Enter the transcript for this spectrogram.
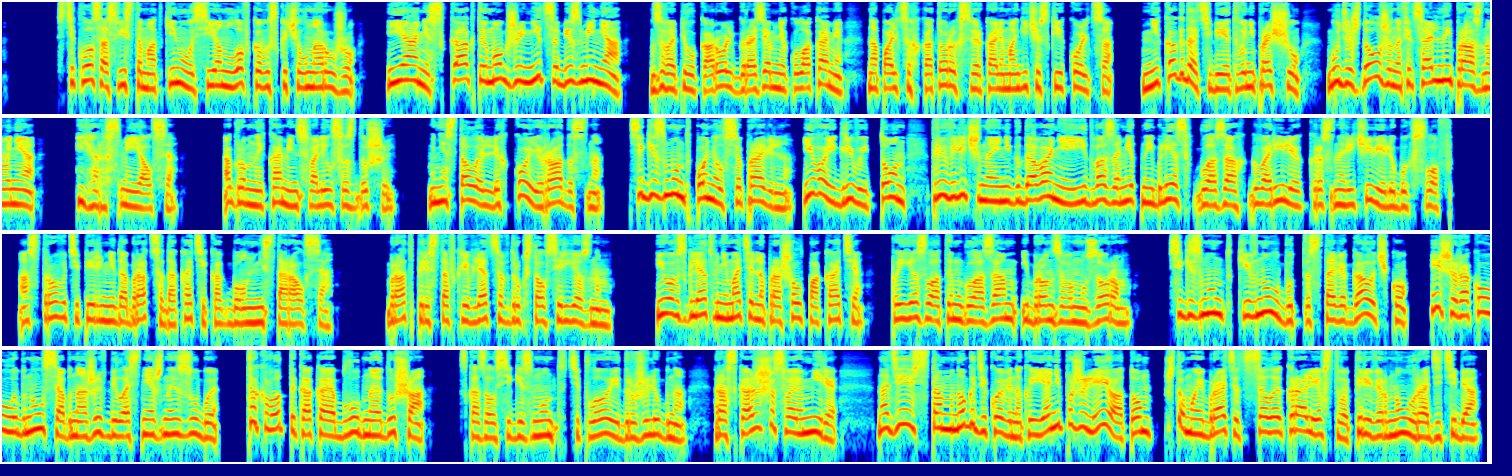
Стекло со свистом откинулось, и он ловко выскочил наружу. «Янис, как ты мог жениться без меня?» — завопил король, грозя мне кулаками, на пальцах которых сверкали магические кольца. «Никогда тебе этого не прощу! Будешь должен официальные празднования!» Я рассмеялся. Огромный камень свалился с души. Мне стало легко и радостно. Сигизмунд понял все правильно. Его игривый тон, преувеличенное негодование и едва заметный блеск в глазах говорили красноречивее любых слов. Острову теперь не добраться до Кати, как бы он ни старался. Брат, перестав кривляться, вдруг стал серьезным. Его взгляд внимательно прошел по Кате, по ее золотым глазам и бронзовым узорам. Сигизмунд кивнул, будто ставя галочку, и широко улыбнулся, обнажив белоснежные зубы. «Так вот ты какая блудная душа!» — сказал Сигизмунд тепло и дружелюбно. «Расскажешь о своем мире? Надеюсь, там много диковинок, и я не пожалею о том, что мой братец целое королевство перевернул ради тебя».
